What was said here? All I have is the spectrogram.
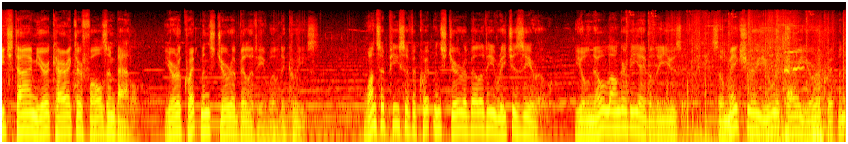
Each time your character falls in battle, your equipment's durability will decrease. Once a piece of equipment's durability reaches zero, you'll no longer be able to use it. So make sure you repair your equipment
